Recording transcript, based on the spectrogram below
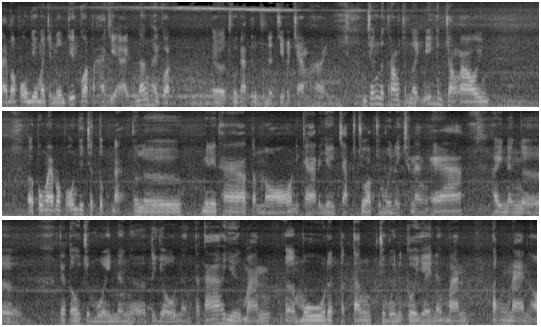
តែបងប្អូនយើងមួយចំនួនទៀតគាត់ប្រហែលជាអាចដឹងហើយគាត់ធ្វើការត្រួតពិនិត្យជាប្រចាំហើយអញ្ចឹងនៅត្រង់ចំណុចនេះខ្ញុំចង់ឲ្យ ពុកម៉ែបងប្អូនយកចិត្តទុកដាក់ទៅលើមានន័យថាតំណនៃការដែលយើងចាប់ភ្ជាប់ជាមួយនឹងឆ្នាំង air ហើយនឹងតកតងជាមួយនឹងតយោនឹងតើតើយើងបានមូរឹតបន្តឹងជាមួយនឹងគោយាយនឹងបានតឹងណែនល្អ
